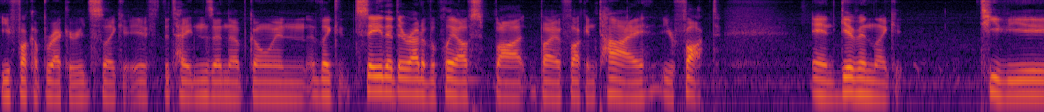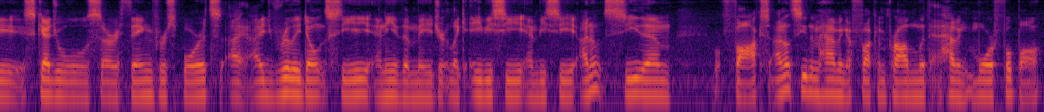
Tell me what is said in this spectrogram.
you fuck up records. Like if the Titans end up going, like say that they're out of a playoff spot by a fucking tie, you're fucked. And given like TV schedules are a thing for sports, I, I really don't see any of the major like ABC, NBC. I don't see them, or Fox. I don't see them having a fucking problem with having more football.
